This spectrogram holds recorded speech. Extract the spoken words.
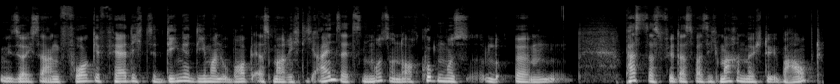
wie soll ich sagen, vorgefertigte Dinge, die man überhaupt erstmal richtig einsetzen muss und auch gucken muss, ähm, passt das für das, was ich machen möchte überhaupt.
